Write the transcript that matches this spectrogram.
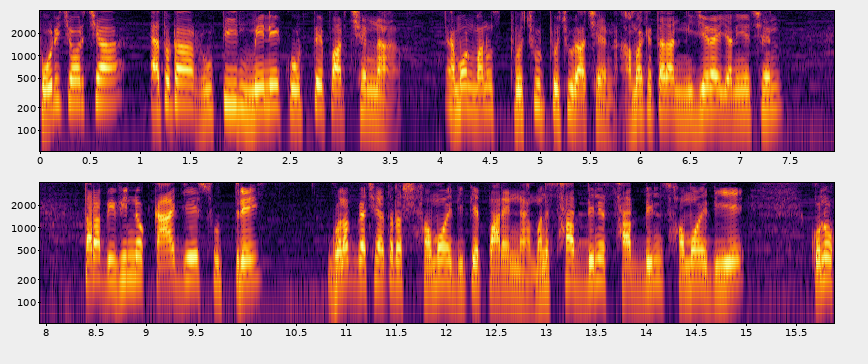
পরিচর্যা এতটা রুটিন মেনে করতে পারছেন না, এমন মানুষ প্রচুর প্রচুর আছেন। আমাকে তারা নিজেরাই জানিয়েছেন, তারা বিভিন্ন কাজে, সূত্রে গোলাপ গাছে এতটা সময় দিতে পারেন না। মানে সাত দিনে সাত দিন সময় দিয়ে কোনো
